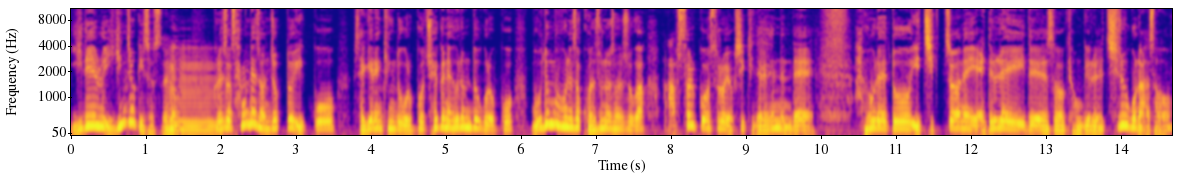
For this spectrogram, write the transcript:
2대 1로 이긴 적이 있었어요. 음. 그래서 상대 전적도 있고 세계 랭킹도 그렇고 최근의 흐름도 그렇고 모든 부분에서 권순호 선수가 앞설 것으로 역시 기대를 했는데 아무래도 이 직전에 이 애들레이드에서 경기를 치르고 나서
